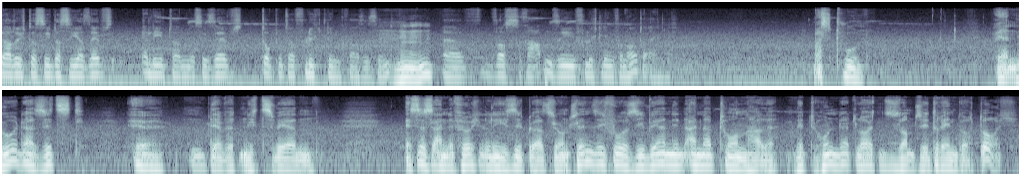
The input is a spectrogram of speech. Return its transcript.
dadurch, dass Sie das ja selbst erlebt haben, dass Sie selbst doppelter Flüchtling quasi sind. Mhm. Äh, was raten Sie Flüchtlingen von heute eigentlich? Was tun? Wer nur da sitzt, äh, der wird nichts werden. Es ist eine fürchterliche Situation. Stellen Sie sich vor, Sie wären in einer Turnhalle mit 100 Leuten zusammen. Sie drehen doch durch.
